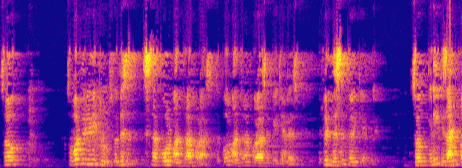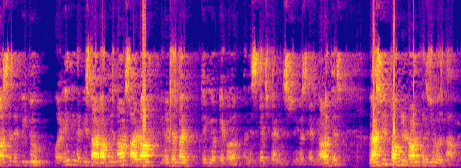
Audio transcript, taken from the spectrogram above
So, so what we really do, so this is, this is a core mantra for us. The core mantra for us at Paytm is, if we listen very carefully. So any design process that we do, or anything that we start off, is not started off, you know, just by taking a paper and a sketch pen, you know, sketching out of this. We're actually talking to a lot of consumers now.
